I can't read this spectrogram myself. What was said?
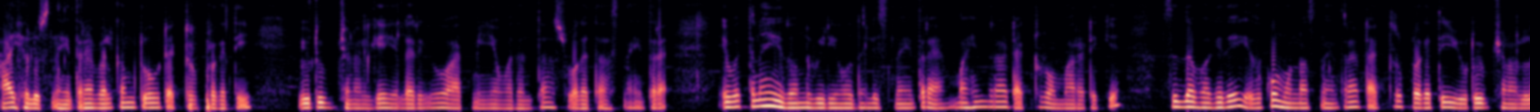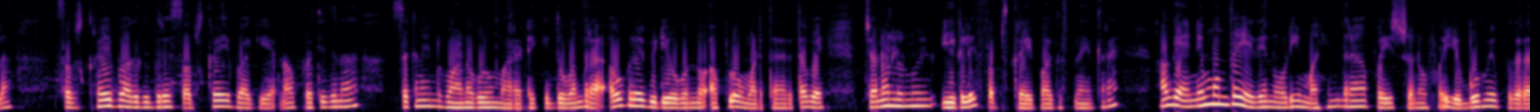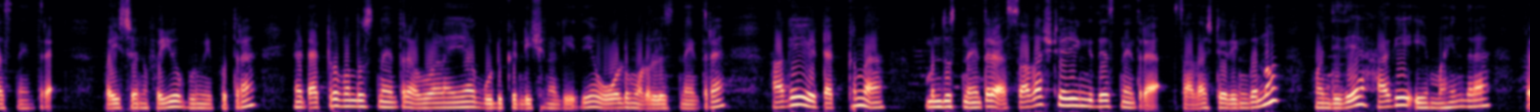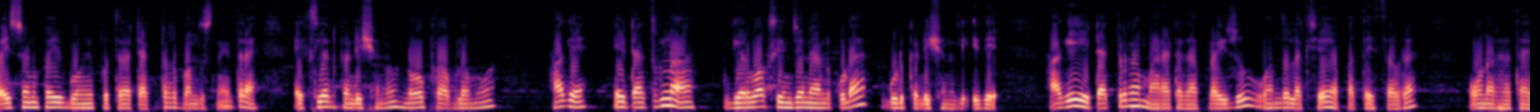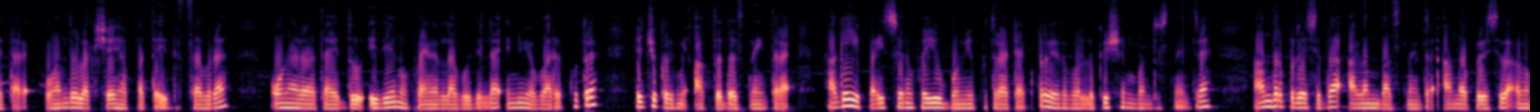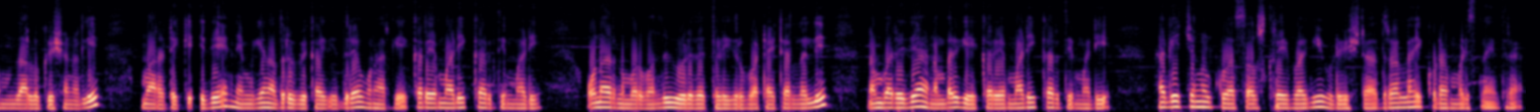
Hi hello ಸ್ನೇಹಿತರೆ. Welcome to tractor Pragati YouTube ಚಾನಲ್ಗೆ ಎಲ್ಲರಿಗೂ ಆತ್ಮೀಯವಾದಂಥ ಸ್ವಾಗತ ಸ್ನೇಹಿತರೆ. ಇವತ್ತಿನ ಇದೊಂದು ವಿಡಿಯೋದಲ್ಲಿ ಸ್ನೇಹಿತರೆ, ಮಹೀಂದ್ರ ಟ್ಯಾಕ್ಟರ್ ಮಾರಾಟಕ್ಕೆ ಸಿದ್ಧವಾಗಿದೆ. ಇದಕ್ಕೂ ಮುನ್ನ ಸ್ನೇಹಿತರೆ ಟ್ಯಾಕ್ಟರ್ ಪ್ರಗತಿ ಯೂಟ್ಯೂಬ್ ಚಾನಲ್ನ ಸಬ್ಸ್ಕ್ರೈಬ್ ಆಗದಿದ್ದರೆ ಸಬ್ಸ್ಕ್ರೈಬ್ ಆಗಿ. ನಾವು ಪ್ರತಿದಿನ ಸೆಕೆಂಡ್ ಹ್ಯಾಂಡ್ ವಾಹನಗಳು ಮಾರಾಟಕ್ಕಿದ್ದು ಅಂದ್ರೆ ಅವುಗಳ ವಿಡಿಯೋವನ್ನು ಅಪ್ಲೋಡ್ ಮಾಡ್ತಾ ಇರ್ತವೆ. ಚಾನಲನ್ನು ಈಗಲೇ ಸಬ್ಸ್ಕ್ರೈಬ್ ಆಗಿ ಸ್ನೇಹಿತರೆ. ಹಾಗೆ ನಿಮ್ಮ ಮುಂದೆ ಇದೆ ನೋಡಿ ಮಹೀಂದ್ರ ಪೈಸನು ಫೈವ್ ಭೂಮಿ ಪುತ್ರ ಸ್ನೇಹಿತರೆ. ಪೈಸನ್ ಫೈವ್ ಭೂಮಿ ಪುತ್ರ. ಟ್ರ್ಯಾಕ್ಟರ್ ಬಂದು ಸ್ನೇಹಿತರೆ ಒಳ್ಳೆಯ ಗುಡ್ ಕಂಡೀಷನಲ್ಲಿ ಇದೆ ಓಲ್ಡ್ ಮಾಡಲ್ ಸ್ನೇಹಿತರೆ. ಹಾಗೆ ಈ ಟ್ರ್ಯಾಕ್ಟರ್ನ ಒಂದು ಸ್ನೇಹಿತರೆ, ಸಾದಾ ಸ್ಟೇರಿಂಗ್ ಇದೆ ಸ್ನೇಹಿತರೆ. ಸಾದಾ ಸ್ಟೇರಿಂಗನ್ನು ಹೊಂದಿದೆ. ಹಾಗೆ ಈ Mahindra five seven five Bhumiputra tractor ಬಂದು ಸ್ನೇಹಿತರೆ ಎಕ್ಸಲೆಂಟ್ ಕಂಡೀಷನು ನೋ ಪ್ರಾಬ್ಲಮು ಹಾಗೆ ಈ ಟ್ಯಾಕ್ಟರ್ನ ಗೇರ್ ಬಾಕ್ಸ್ ಇಂಜನ್ ಕೂಡ ಗುಡ್ ಕಂಡೀಷನಲ್ಲಿ ಇದೆ. ಹಾಗೆ ಈ ಟ್ಯಾಕ್ಟರ್ನ ಮಾರಾಟದ ಪ್ರೈಸು ಒಂದು ಲಕ್ಷ ಎಪ್ಪತ್ತೈದು ಸಾವಿರ. ಓನರ್ ಹೇಳ್ತಾ ಇದ್ದಾರೆ. ಒಂದು ಲಕ್ಷ ಎಪ್ಪತ್ತೈದು ಸಾವಿರ ಓನರ್ ಹೇಳ್ತಾ ಇದ್ದು, ಇದೇನು ಫೈನಲ್ ಆಗೋದಿಲ್ಲ ಇನ್ನು ವ್ಯವಹಾರ ಕೂತ್ರೆ ಹೆಚ್ಚು ಕಡಿಮೆ ಆಗ್ತದೆ ಸ್ನೇಹಿತರೆ. ಹಾಗೆ ಈ five seven five Bhumiputra tractor ಇರುವ ಲೊಕೇಶನ್ ಬಂದು ಸ್ನೇಹಿತರೆ ಆಂಧ್ರ ಪ್ರದೇಶದ ಅಲಂಬಾ ಸ್ನೇಹಿತರೆ. ಆಂಧ್ರ ಪ್ರದೇಶದ ಅಲಂಬಾ ಲೊಕೇಶನಲ್ಲಿ ಮಾರಾಟಕ್ಕೆ ಇದೆ. ನಿಮಗೇನಾದರೂ ಬೇಕಾಗಿದ್ದರೆ ಓನರ್ಗೆ ಕರೆ ಮಾಡಿ, ಖರೀದಿ ಮಾಡಿ. ಓನರ್ ನಂಬರ್ ಬಂದು ವಿಡಿಯೋದ ತೆಳಗಿರುವ ಟೈಟಲ್ನಲ್ಲಿ ನಂಬರ್ ಇದೆ. ಆ ನಂಬರ್ಗೆ ಕರೆ ಮಾಡಿ, ಖರೀದಿ ಮಾಡಿ. ಹಾಗೆ ಚಾನಲ್ ಕೂಡ ಸಬ್ಸ್ಕ್ರೈಬ್ ಆಗಿ ವಿಡಿಯೋ ಇಷ್ಟ ಆದ್ರೆ ಲೈಕ್ ಕೂಡ ಮಾಡಿ ಸ್ನೇಹಿತರೆ.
